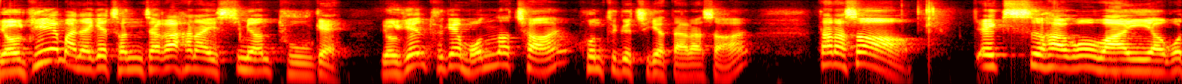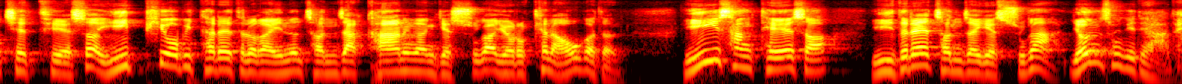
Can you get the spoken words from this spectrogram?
여기에 만약에 전자가 하나 있으면 두 개. 여기엔 두 개 못 넣죠. 콘트 규칙에 따라서. 따라서 X하고 Y하고 Z에서 이 p 오비탈에 들어가 있는 전자 가능한 개수가 이렇게 나오거든. 이 상태에서 이들의 전자 개수가 연속이 돼야 돼.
